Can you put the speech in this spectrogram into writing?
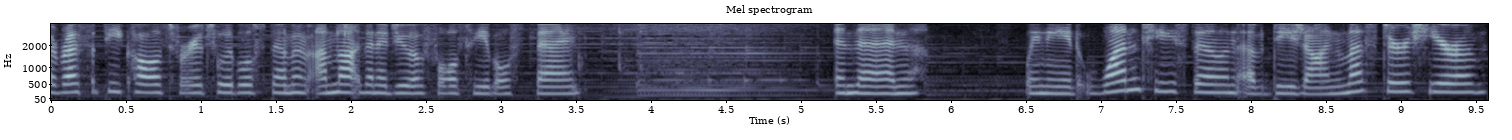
The recipe calls for a tablespoon. I'm not going to do a full tablespoon. And then we need one teaspoon of Dijon mustard here.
